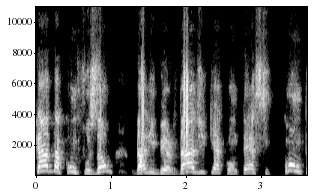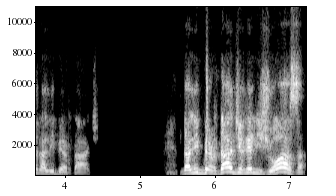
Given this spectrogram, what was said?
cada confusão da liberdade que acontece contra a liberdade. Da liberdade religiosa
